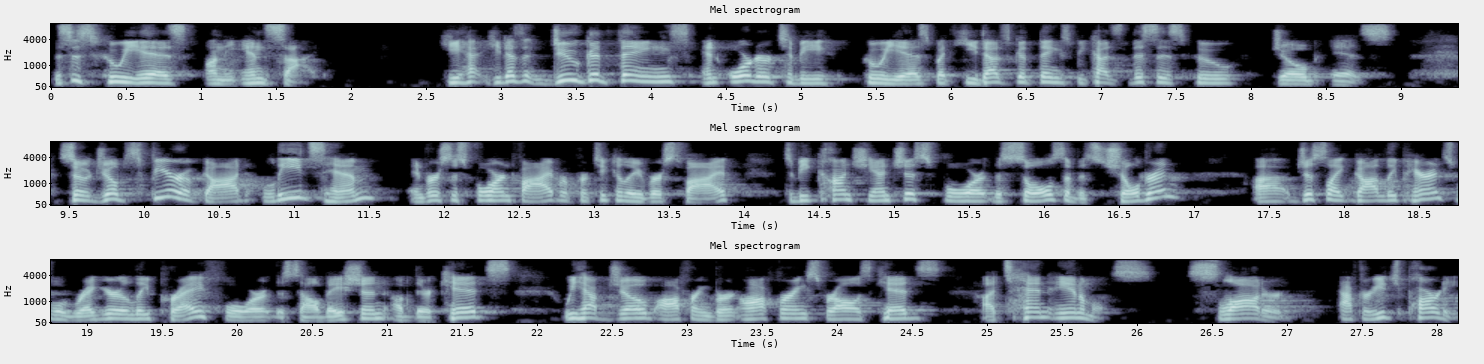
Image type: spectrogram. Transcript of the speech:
This is who he is on the inside. He, ha- he doesn't do good things in order to be who he is, but he does good things because this is who Job is. So Job's fear of God leads him in verses four and five, or particularly verse five, to be conscientious for the souls of his children. Uh, just like godly parents will regularly pray for the salvation of their kids, we have Job offering burnt offerings for all his kids, uh, 10 animals slaughtered after each party,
